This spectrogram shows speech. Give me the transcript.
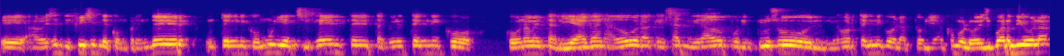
eh, a veces difícil de comprender, un técnico muy exigente, también un técnico con una mentalidad ganadora, que es admirado por incluso el mejor técnico de la actualidad como lo es Guardiola,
